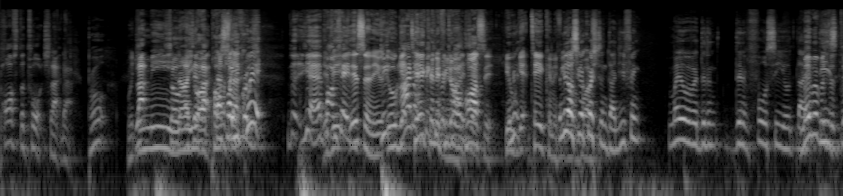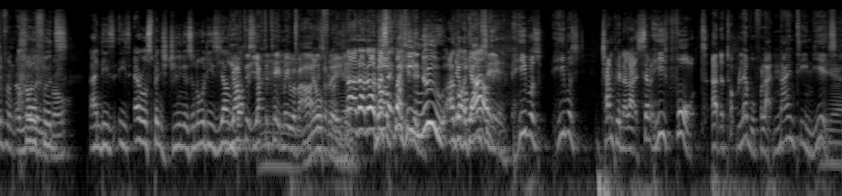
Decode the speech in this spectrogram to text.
pass the torch like that. bro. What do Like, you mean? so no, as you in, gotta like, pass That's why you quit. Th- Yeah, but If I'm he- saying. listen, do- he, will get taken he if you don't pass yet. it. He'll Let me- get taken if Let you me ask you a question, Dan. Do you think Mayweather didn't didn't foresee your like Mayweather's these a different Crawfords bro. and these these Errol Spence Juniors and all these young You have to you have to take Mayweather out. No of mm. this No, no, no, that's of it, but he knew I gotta but get out of saying, He was he was champion at like seven. He fought at the top level for like 19 years. Yeah.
